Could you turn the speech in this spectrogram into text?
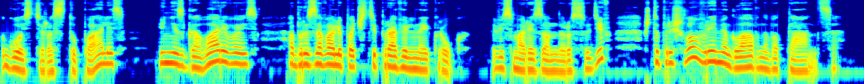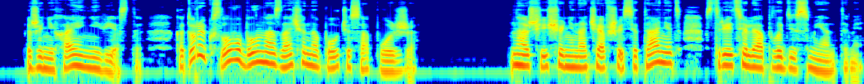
гости расступались и, не сговариваясь, образовали почти правильный круг, весьма резонно рассудив, что пришло время главного танца — жениха и невесты, который, к слову, был назначен на полчаса позже. Наш еще не начавшийся танец встретили аплодисментами.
